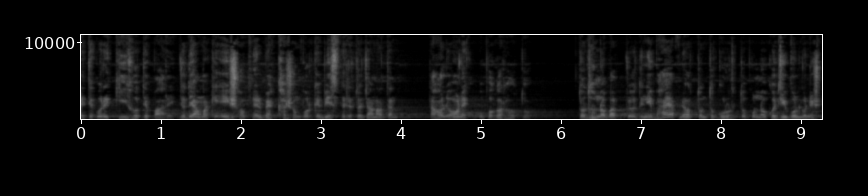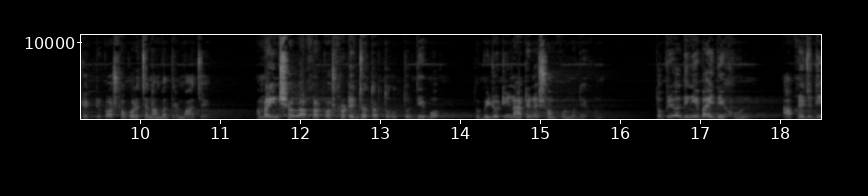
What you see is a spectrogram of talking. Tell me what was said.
এতে করে কি হতে পারে? যদি আমাকে এই স্বপ্নের ব্যাখ্যা সম্পর্কে বিস্তারিত জানাতেন, তাহলে অনেক উপকার হতো। তো ধন্যবাদ প্রিয়দিনী ভাই, আপনি অত্যন্ত গুরুত্বপূর্ণ ও জীবন ঘনিষ্ঠ একটি প্রশ্ন করেছেন আমাদের মাঝে। আমরা ইনশাল্লাহ আপনার প্রশ্নটির যথার্থ উত্তর দেব, তো ভিডিওটি না টেনে সম্পূর্ণ দেখুন। তো প্রিয় দিনী ভাই, দেখুন, আপনি যদি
